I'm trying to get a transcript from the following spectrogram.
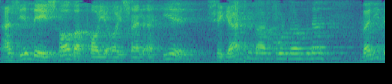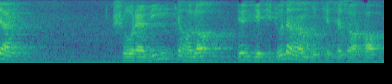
از یه بیس ها و پایه های صنعتی شگرفی برخوردار بودن ولی در شوروی که حالا یکی دو هم بود که تزارها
